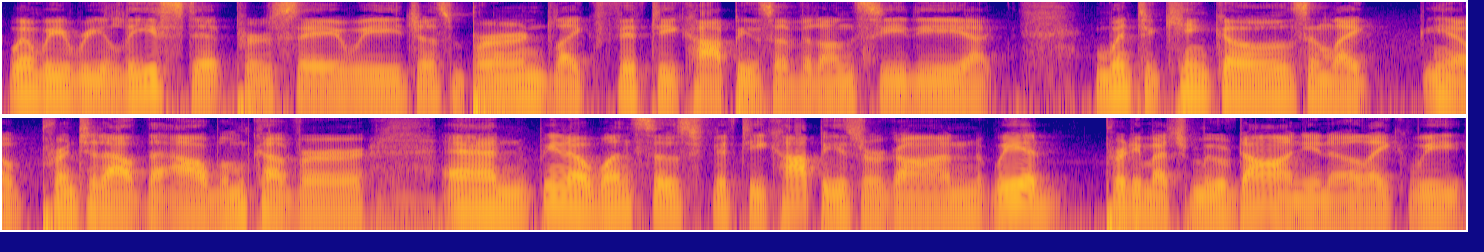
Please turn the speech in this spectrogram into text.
when we released it per se we just burned like 50 copies of it on cd I went to kinkos and like you know printed out the album cover. And you know once those 50 copies were gone we had pretty much moved on you know like we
